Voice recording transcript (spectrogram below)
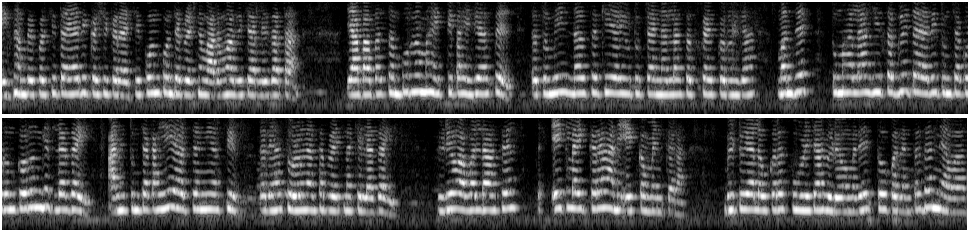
एक्झाम पेपरची तयारी कशी करायची कोणकोणते प्रश्न वारंवार विचारले जातात याबाबत संपूर्ण माहिती पाहिजे असेल तर तुम्ही नर्सकीय यूट्यूब चॅनलला सबस्क्राईब करून घ्या. म्हणजेच तुम्हाला ही सगळी तयारी तुमच्याकडून करून घेतल्या जाईल आणि तुमच्या काही अडचणी असतील तर ह्या सोडवण्याचा प्रयत्न केला जाईल. व्हिडिओ आवडला असेल तर एक लाईक करा आणि एक कमेंट करा. भेटूया लवकरच पुढच्या व्हिडिओमध्ये तोपर्यंत धन्यवाद.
